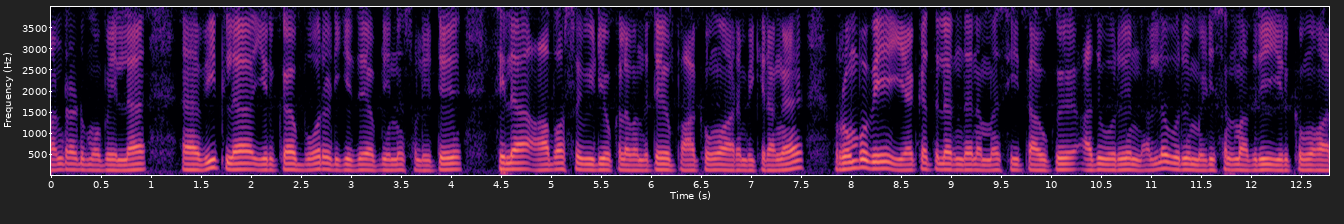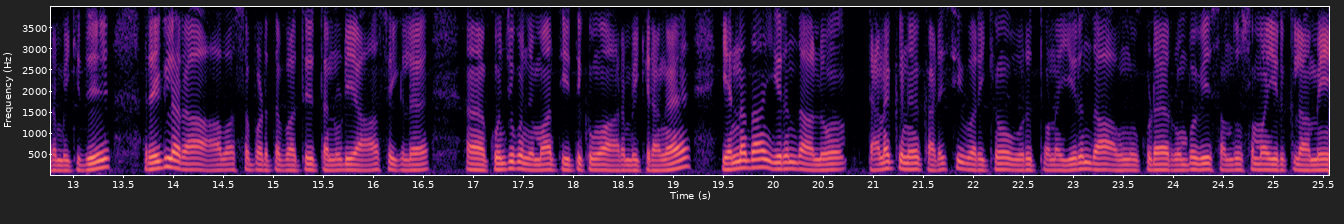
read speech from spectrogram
ஆண்ட்ராய்டு மொபைலில் வீட்டில் இருக்க போர் அடிக்குது அப்படின்னு சொல்லிட்டு சில ஆபாச வீடியோக்களை வந்துட்டு பார்க்கவும் ஆரம்பிக்கிறாங்க. ரொம்பவே ஏக்கத்தில் இருந்த நம்ம சீதாவுக்கு அது ஒரு நல்ல ஒரு மெடிசன் மாதிரி இருக்கவும் ஆரம்பிக்குது. ரெகுலராக ஆபாச படத்தை பார்த்து தன்னுடைய ஆசைகளை கொஞ்சம் கொஞ்சமாக தீர்த்துக்கவும் ஆரம்பிக்கிறாங்க. என்ன தான் இருந்தாலும் தனக்குன்னு கடைசி வரைக்கும் ஒரு துணை இருந்தால் அவங்க கூட ரொம்பவே சந்தோஷமாக இருக்கலாமே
